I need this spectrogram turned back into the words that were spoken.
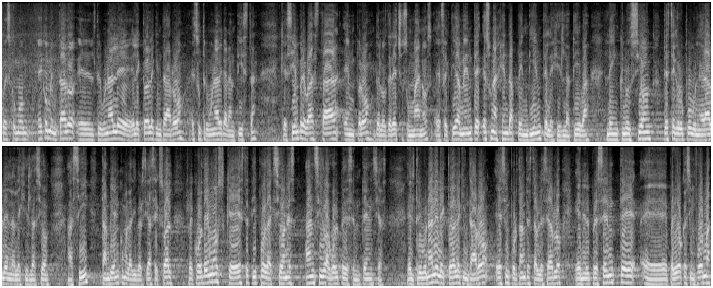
Pues como he comentado, el Tribunal Electoral de Quintana Roo es un tribunal garantista que siempre va a estar en pro de los derechos humanos. Efectivamente, es una agenda pendiente legislativa la inclusión de este grupo vulnerable en la legislación, así también como la diversidad sexual. Recordemos que este tipo de acciones han sido a golpe de sentencias. El Tribunal Electoral de Quintana Roo, es importante establecerlo, en el presente eh, periodo que se informa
